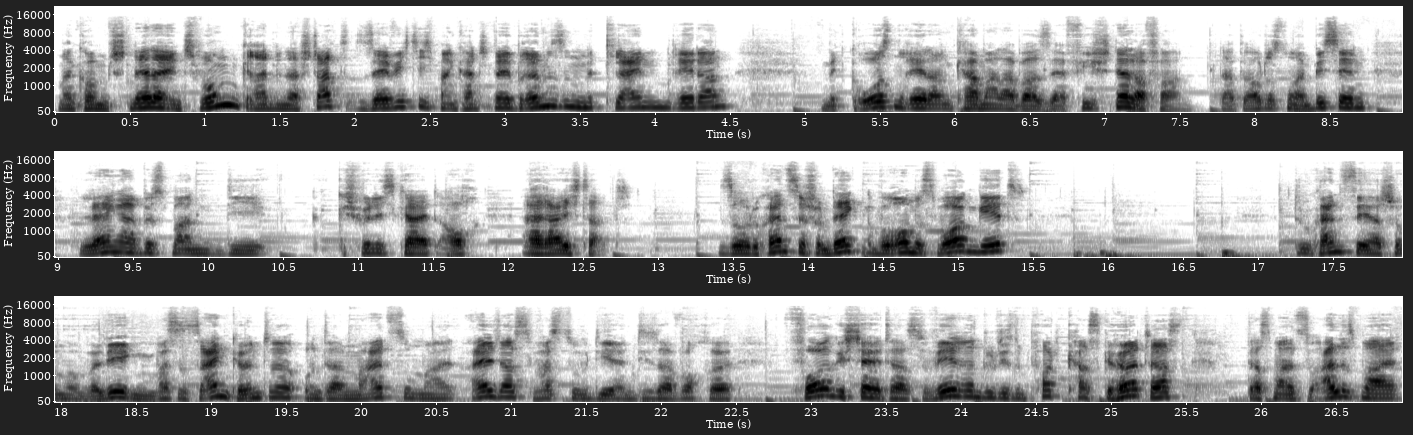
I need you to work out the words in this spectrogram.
Man kommt schneller in Schwung, gerade in der Stadt, sehr wichtig. Man kann schnell bremsen mit kleinen Rädern. Mit großen Rädern kann man aber sehr viel schneller fahren. Da dauert es nur ein bisschen länger, bis man die Geschwindigkeit auch erreicht hat. So, du kannst dir schon denken, worum es morgen geht. Du kannst dir ja schon mal überlegen, was es sein könnte und dann malst du mal all das, was du dir in dieser Woche vorgestellt hast, während du diesen Podcast gehört hast. Das malst du alles mal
